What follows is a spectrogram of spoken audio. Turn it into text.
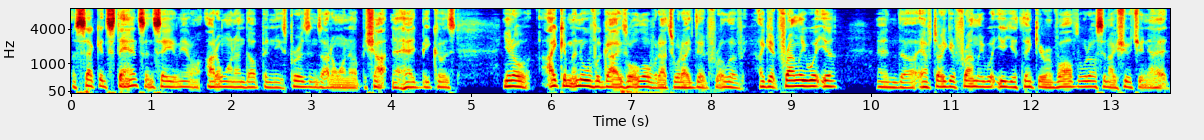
a second stance and say, you know, I don't want to end up in these prisons. I don't want to be shot in the head because, you know, I can maneuver guys all over. That's what I did for a living. I get friendly with you, and uh, after I get friendly with you, you think you're involved with us, and I shoot you in the head.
